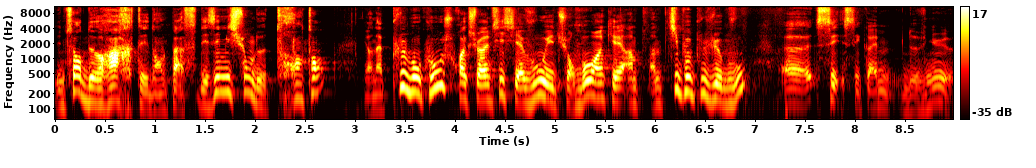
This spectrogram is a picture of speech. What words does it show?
une sorte de rareté dans le PAF? Des émissions de 30 ans, il n'y en a plus beaucoup. Je crois que sur M6, il y a vous et Turbo, hein, qui est un petit peu plus vieux que vous. Euh, c'est quand même devenu euh,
